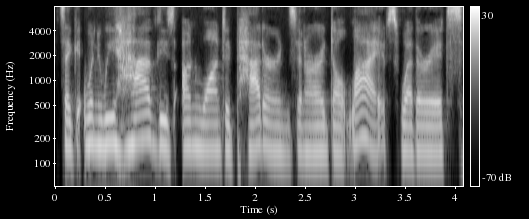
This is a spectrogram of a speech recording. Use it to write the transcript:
it's like when we have these unwanted patterns in our adult lives, whether it's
